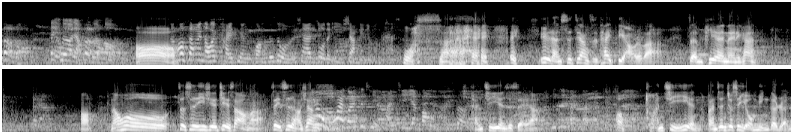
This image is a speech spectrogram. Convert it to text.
二楼，它也会有两层楼。哦。然后上面都会开天光，就是我们现在做的意象给你们看。哇塞，哎，阅览室这样子太屌了吧？整片呢，你看。然后这是一些介绍嘛，这次好像。因为我们外观是请谭继燕帮我们设计。谭继燕是谁啊？是日本的。哦，团继燕，反正就是有名的人，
